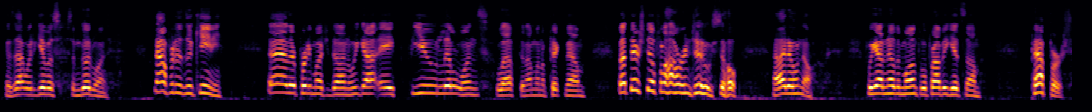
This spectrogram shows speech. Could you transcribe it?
because that would give us some good ones. Now for the zucchini, eh, they're pretty much done. We got a few little ones left and I'm gonna pick them, but they're still flowering too, so I don't know. If we got another month, we'll probably get some peppers.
